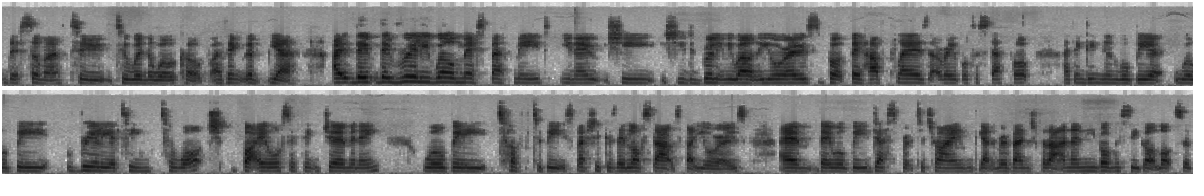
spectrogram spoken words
this summer to to win the World Cup. I think that yeah, I, they they really will miss Beth Mead. You know, she she did brilliantly well at the Euros, but they have players that are able to step up. I think England will be a, will be really a team to watch, but I also think Germany will be tough to beat, especially because they lost out to that Euros. Um, they will be desperate to try and get the revenge for that. And then you've obviously got lots of,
